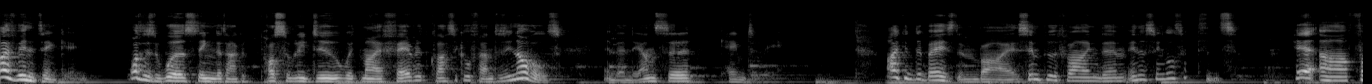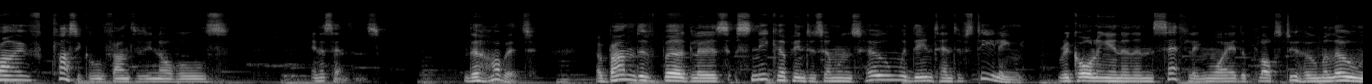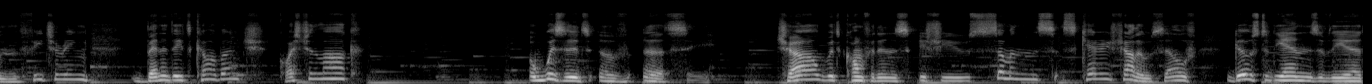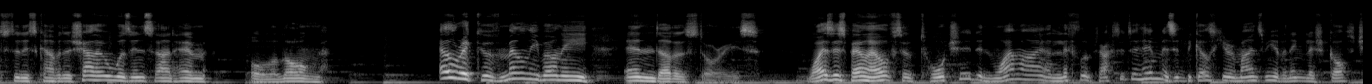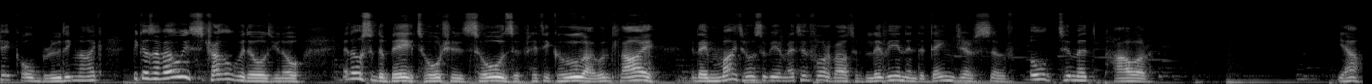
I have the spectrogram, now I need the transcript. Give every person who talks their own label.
Speaker 1: I've been thinking, what is the worst thing that I could possibly do with my favorite classical fantasy novels? And then the answer came to me. I could debase them by simplifying them in a single sentence. Here are five classical fantasy novels in a sentence. The Hobbit. A band of burglars sneak up into someone's home with the intent of stealing, recalling in an unsettling way the plot to Home Alone, featuring Benedict Cumberbatch? Question mark? A Wizard of Earthsea. Child with confidence issues summons scary shadow self, goes to the ends of the earth to discover the shadow was inside him all along. Elric of Melniboné and other stories. Why is this pale elf so tortured and why am I a little attracted to him? Is it because he reminds me of an English goth chick, all brooding like? Because I've always struggled with those, you know. And also the big tortured swords are pretty cool, I won't lie. And they might also be a metaphor about oblivion and the dangers of ultimate power. Yeah,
